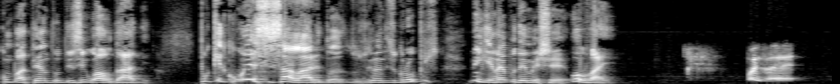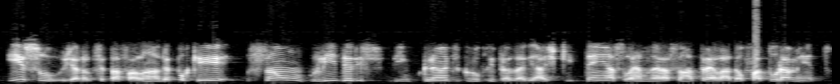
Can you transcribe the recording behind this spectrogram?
combatendo desigualdade. Porque com esse salário do, dos grandes grupos, ninguém vai poder mexer, ou vai? Pois é, isso, Geraldo, que você está falando, é porque são líderes de grandes grupos empresariais que têm a sua remuneração atrelada ao faturamento.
